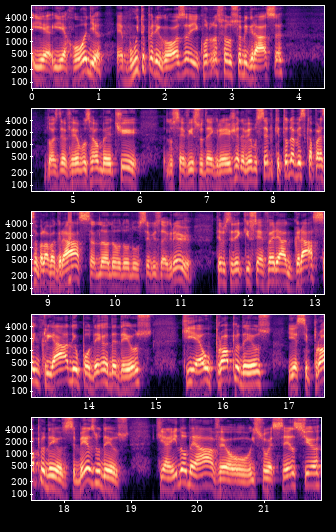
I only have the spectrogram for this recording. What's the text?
e errônea é muito perigosa e quando nós falamos sobre graça, nós devemos realmente, no serviço da igreja, devemos sempre que toda vez que aparece a palavra graça no, no, no serviço da igreja, temos que entender que isso se refere à graça incriada e o poder de Deus, que é o próprio Deus, e esse próprio Deus, esse mesmo Deus, que é inomeável em sua essência,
